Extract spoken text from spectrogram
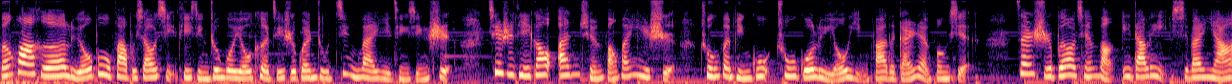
文化和旅游部发布消息，提醒中国游客及时关注境外疫情形势，切实提高安全防范意识，充分评估出国旅游引发的感染风险。暂时不要前往意大利、西班牙、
